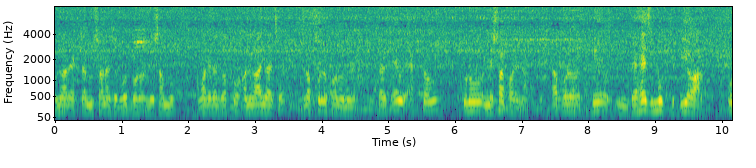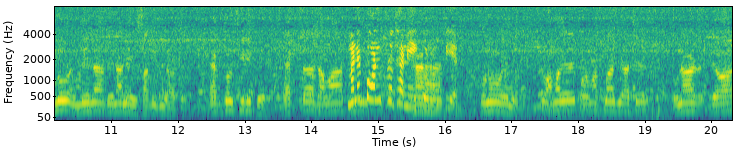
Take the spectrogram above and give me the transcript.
ওনার একটা মিশন আছে বহুত বড় নেশা মুক্ত। আমাদের এখানে যত অনুযায়ী আছে, লক্ষ লক্ষ অনুযায়ী তাই কেউ একটাও কোনো নেশা করে না। তারপরে দহেজ মুক্ত বিয়েওয়া কোনো লেনা দেনা নেই শাদি বিয়েতে একদম ফ্রিতে। একটা জামা মানে পণ প্রথা নেই হ্যাঁ, কোনো হ্যাঁ, বিয়ের? কোনো এ নেই। তো আমাদের পরমাত্মা যে আছে ওনার দেওয়ার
